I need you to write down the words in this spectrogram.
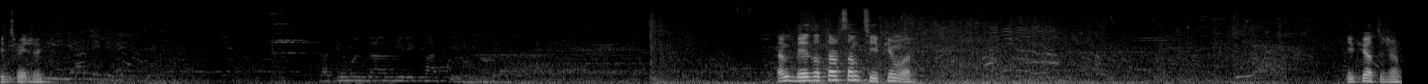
Bitmeyecek. Takımından biri katledildi. Ben base atarsam TP'm var. TP atacağım.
